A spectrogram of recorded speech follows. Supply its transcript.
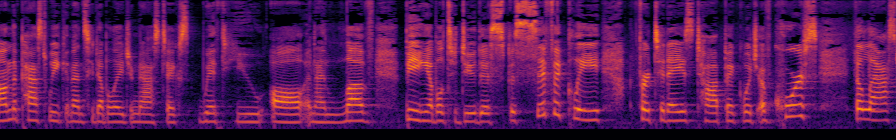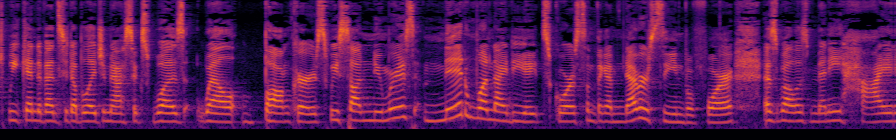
on the past week of NCAA gymnastics with you all, and I love being able to do this specifically for today's topic, which, of course, the last weekend of NCAA gymnastics was, well, bonkers. We saw numerous mid 198 scores, something I've never seen before, as well as many high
